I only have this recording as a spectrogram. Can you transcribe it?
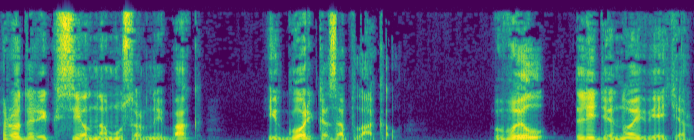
Родерик сел на мусорный бак и горько заплакал. Выл ледяной ветер.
